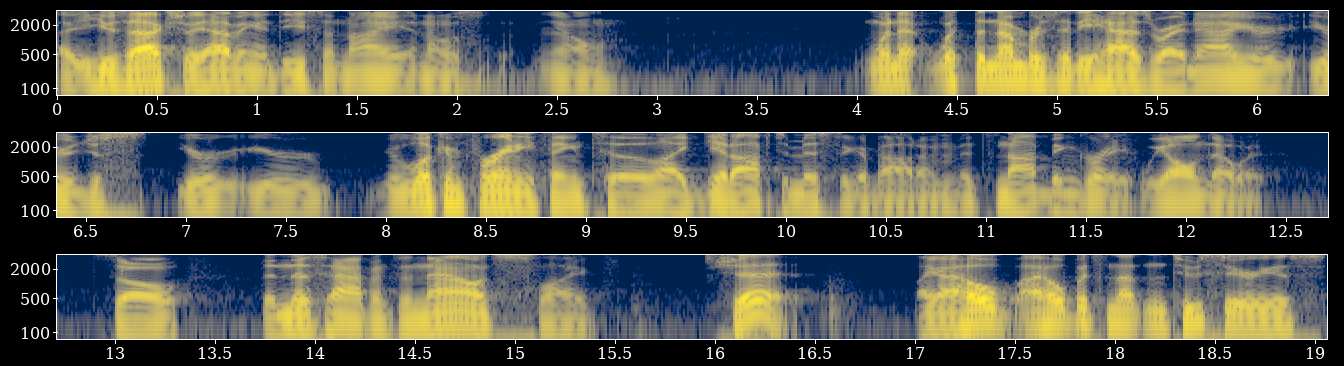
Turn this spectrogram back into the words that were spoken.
uh, he was actually having a decent night, and I was you know when it, with the numbers that he has right now, you're you're just you're you're you're looking for anything to like get optimistic about him. It's not been great. We all know it. So then this happens, and now it's like shit. Like I hope I hope it's nothing too serious.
